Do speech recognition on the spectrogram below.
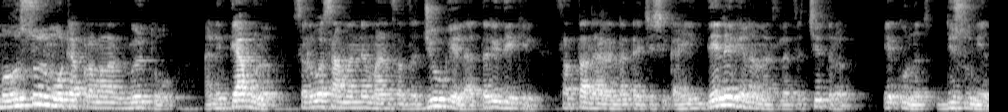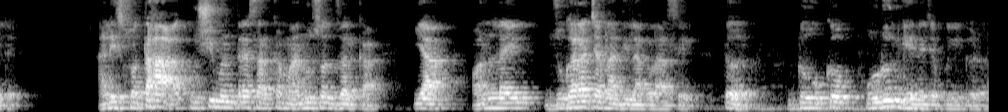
महसूल मोठ्या प्रमाणात मिळतो आणि त्यामुळं सर्वसामान्य माणसाचा जीव गेला तरी देखील सत्ताधाऱ्यांना त्याच्याशी काही देणं घेणं नसल्याचं चित्र एकूणच दिसून येते आणि स्वतः कृषी मंत्र्यासारखा माणूसच जर का या ऑनलाईन जुगाराच्या नादी लागला असेल तर डोकं फोडून घेण्याच्या पलीकडं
